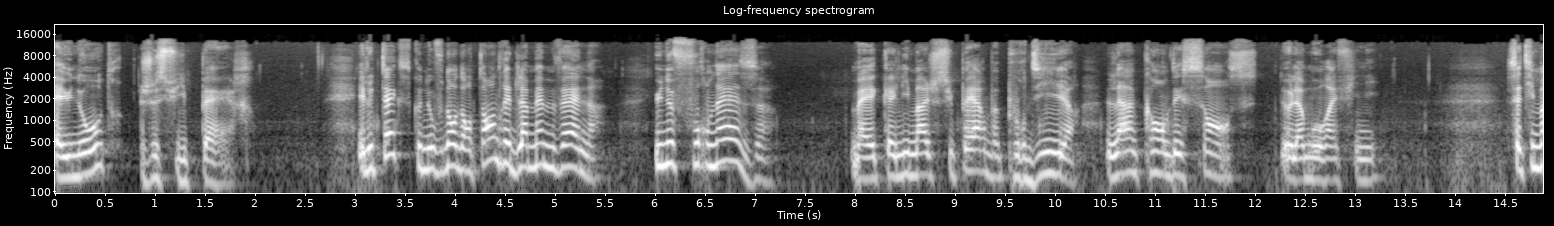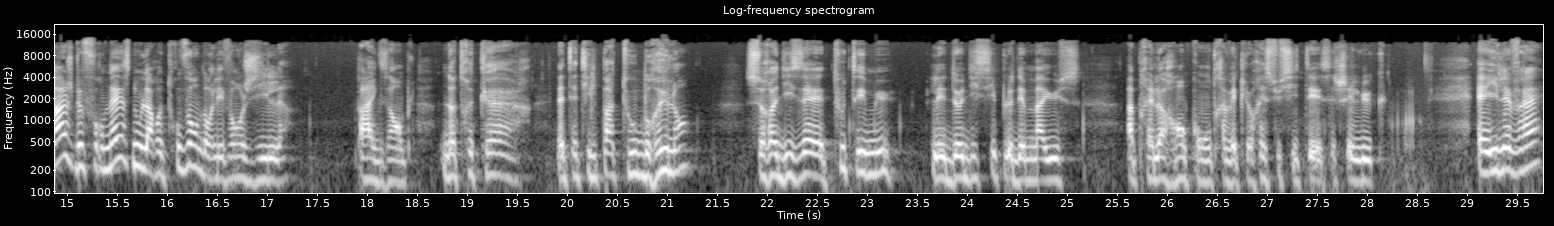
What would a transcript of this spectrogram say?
Et une autre, je suis Père. Et le texte que nous venons d'entendre est de la même veine, une fournaise. Mais quelle image superbe pour dire l'incandescence de l'amour infini. Cette image de fournaise, nous la retrouvons dans l'Évangile. Par exemple, notre cœur n'était-il pas tout brûlant? se redisaient tout émus les deux disciples d'Emmaüs après leur rencontre avec le ressuscité, c'est chez Luc. Et il est vrai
